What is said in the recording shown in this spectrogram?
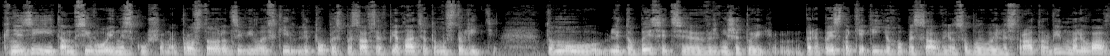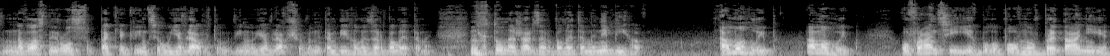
князі і там всі воїни з кушами. Просто Радзивіловський літопис писався в 15 столітті. Тому літописець, е, верніше той переписник, який його писав, і особливо ілюстратор, він малював на власний розсуд, так як він це уявляв. То він уявляв, що вони там бігали з арбалетами. Ніхто, на жаль, з арбалетами не бігав. А могли б, а могли б. У Франції їх було повно, в Британії.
